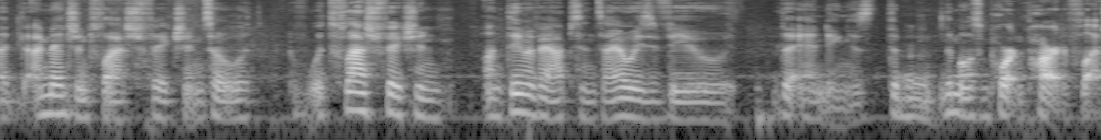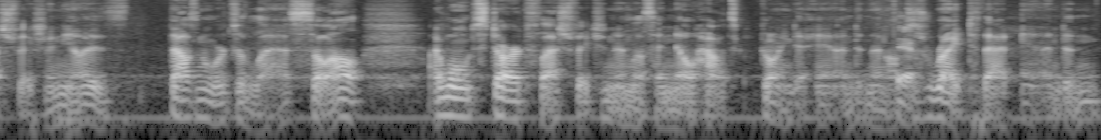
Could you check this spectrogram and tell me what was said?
I, I mentioned flash fiction. So with with flash fiction, on theme of absence, I always view the ending as the mm-hmm. the most important part of flash fiction. You know, it's thousand words or less. So I'll I won't start flash fiction unless I know how it's going to end, and then I'll Yeah. just write to that end and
